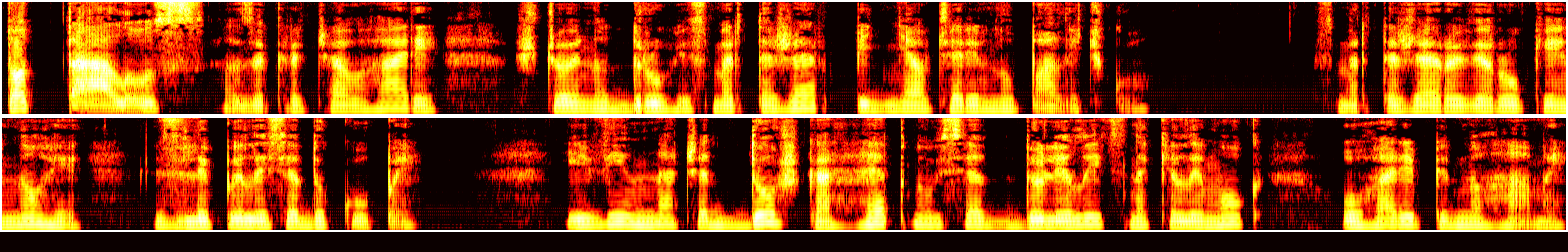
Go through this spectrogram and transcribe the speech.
тоталус. закричав Гаррі, щойно другий смертежер підняв чарівну паличку. Смертежерові руки й ноги зліпилися докупи, і він, наче дошка, гепнувся до лілиць на килимок у Гаррі під ногами,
